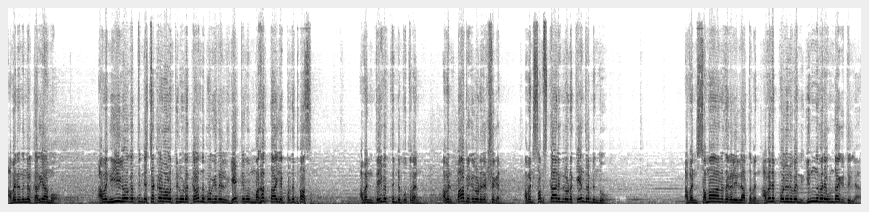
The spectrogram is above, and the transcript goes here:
അവനെ നിങ്ങൾക്കറിയാമോ? അവൻ ഈ ലോകത്തിന്റെ ചക്രവാളത്തിലൂടെ കടന്നു പോയതിൽ ഏറ്റവും മഹത്തായ പ്രതിഭാസം. അവൻ ദൈവത്തിന്റെ പുത്രൻ. അവൻ പാപികളുടെ രക്ഷകൻ. അവൻ സംസ്കാരങ്ങളുടെ കേന്ദ്രബിന്ദു. അവൻ സമാനതകളില്ലാത്തവൻ. അവനെപ്പോലൊരുവൻ ഇന്ന് വരെ ഉണ്ടാകിട്ടില്ല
